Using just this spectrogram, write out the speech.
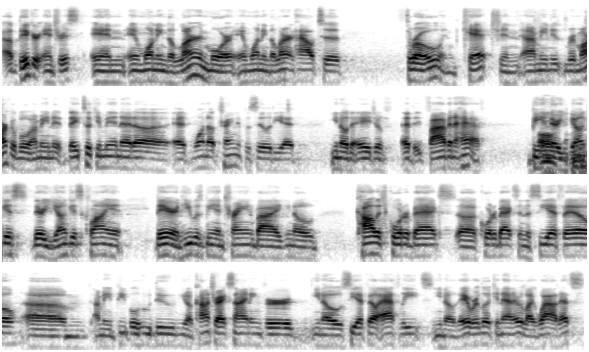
a bigger interest in in wanting to learn more and wanting to learn how to throw and catch and I mean it's remarkable. I mean it, they took him in at uh at one up training facility at you know the age of at five and a half, being oh, their man. youngest their youngest client there, and he was being trained by you know college quarterbacks, uh, quarterbacks in the CFL. Um, I mean people who do you know contract signing for you know CFL athletes. You know they were looking at it, were like wow that's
